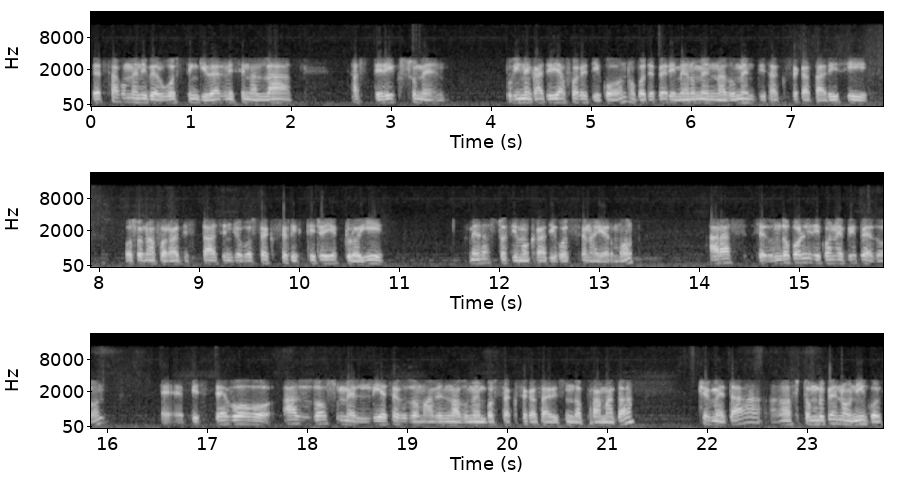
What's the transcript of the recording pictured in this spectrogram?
δεν θα έχουμε υπεργούς στην κυβέρνηση, αλλά θα στηρίξουμε που είναι κάτι διαφορετικό. Οπότε περιμένουμε να δούμε τι θα ξεκαθαρίσει όσον αφορά τη στάση και πώ θα εξελιχθεί και η εκλογή μέσα στο δημοκρατικό συναγερμό. Άρα, σε αυτό το πολιτικό επίπεδο, ε, πιστεύω ας δώσουμε λίγες εβδομάδες να δούμε πώς θα ξεκαθαρίσουν τα πράγματα. Και μετά, αυτό που είπε ο Νίκος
